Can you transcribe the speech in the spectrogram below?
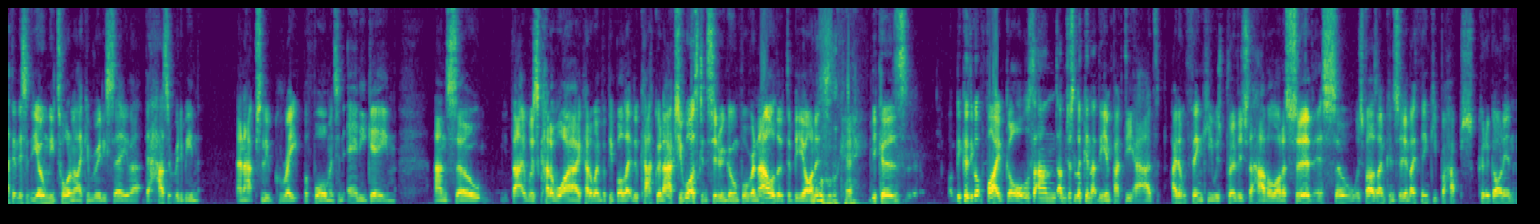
I think this is the only tournament I can really say that there hasn't really been an absolute great performance in any game. And so that was kind of why I kind of went for people like Lukaku, and I actually was considering going for Ronaldo to be honest, Ooh, okay. because because he got five goals, and I'm just looking at the impact he had. I don't think he was privileged to have a lot of service, so as far as I'm concerned, I think he perhaps could have gone in.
